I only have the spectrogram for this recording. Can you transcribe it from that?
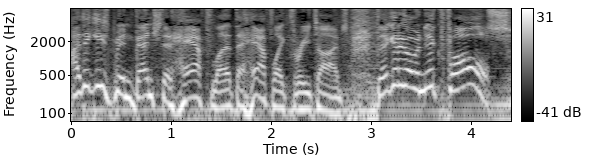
I think he's been benched at half, at the half like three times. They're going to go with Nick Foles,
